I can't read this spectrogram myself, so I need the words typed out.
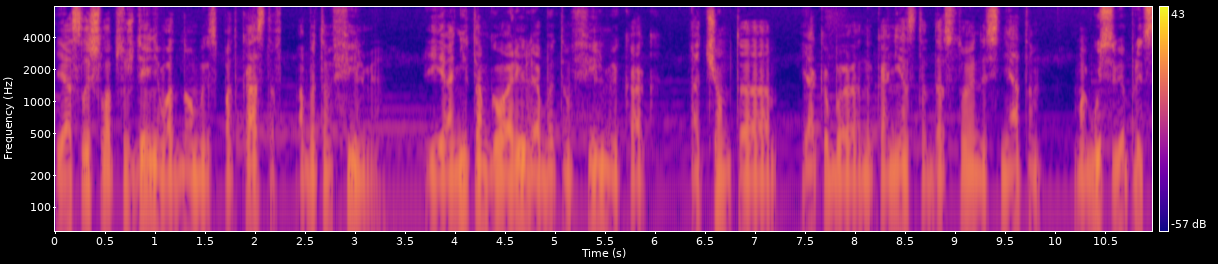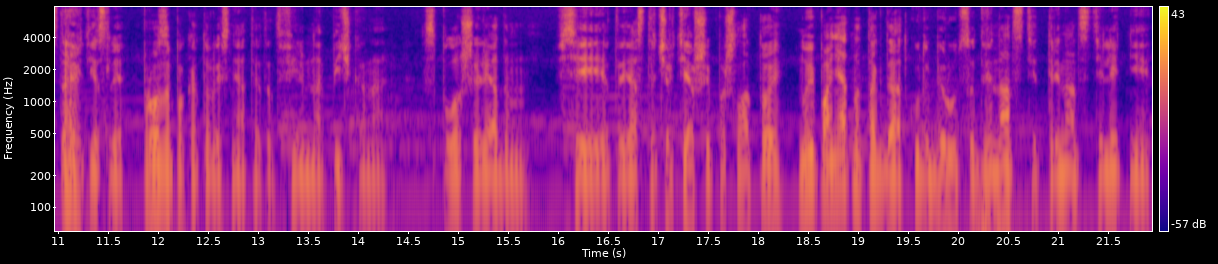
Я слышал обсуждение в одном из подкастов об этом фильме. И они там говорили об этом фильме как о чем-то якобы наконец-то достойно снятом Могу себе представить, если проза, по которой снят этот фильм, напичкана сплошь и рядом всей этой осточертевшей пошлотой. Ну и понятно тогда, откуда берутся 12-13-летние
